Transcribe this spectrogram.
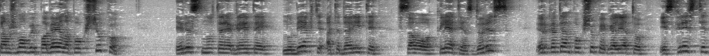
tam žmogui pagaila paukščiukų ir jis nutarė greitai nubėgti, atidaryti savo klėties duris ir kad ten paukščiukai galėtų įskristi,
